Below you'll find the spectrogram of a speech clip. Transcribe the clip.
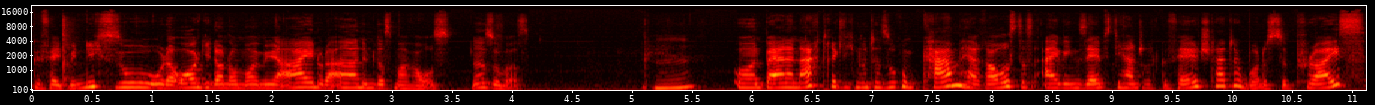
gefällt mir nicht so oder oh, geh da noch mal mir ein oder ah, nimm das mal raus. Ne, sowas. Und bei einer nachträglichen Untersuchung kam heraus, dass Iving selbst die Handschrift gefälscht hatte. What a surprise.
